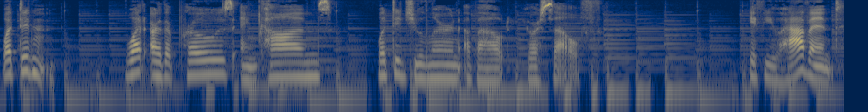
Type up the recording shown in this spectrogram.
What didn't? What are the pros and cons? What did you learn about yourself? If you haven't,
